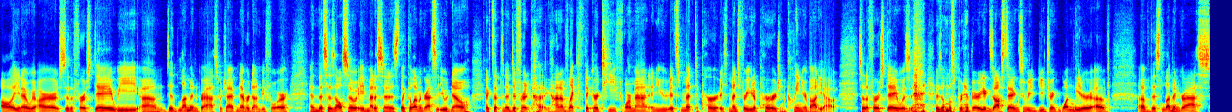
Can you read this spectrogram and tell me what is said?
all you know we are so the first day we um, did lemongrass which i've never done before. And this is also a medicine. It's like the lemongrass that you would know except in a different kind of like thicker tea format. And you it's meant to purge it's meant for you to purge and clean your body out. So the first day was it was almost pretty, very exhausting. So we you drink one liter of of this lemongrass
